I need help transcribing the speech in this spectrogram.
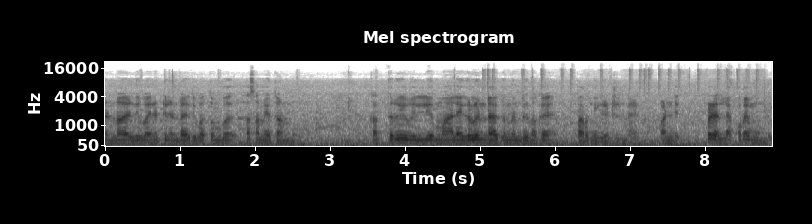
രണ്ടായിരത്തി പതിനെട്ട് രണ്ടായിരത്തി പത്തൊമ്പത് ആ സമയത്താണെന്ന് തോന്നുന്നു. ഖത്തർ വലിയ മലകൾ ഉണ്ടാക്കുന്നുണ്ട് എന്നൊക്കെ പറഞ്ഞ് കേട്ടിട്ടുണ്ടായിരുന്നു. പണ്ട്. ഇപ്പോഴല്ല കുറേ മുമ്പ്.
